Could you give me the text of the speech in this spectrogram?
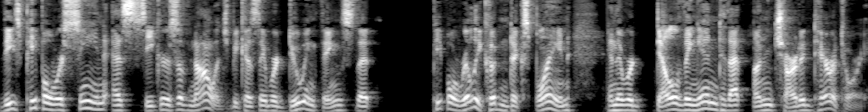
these people were seen as seekers of knowledge because they were doing things that people really couldn't explain and they were delving into that uncharted territory.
